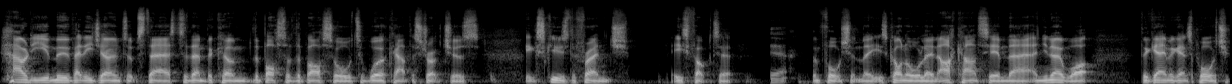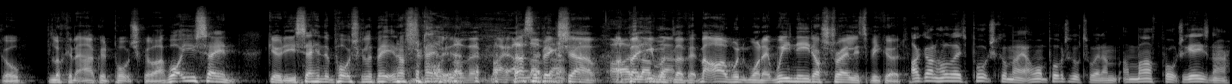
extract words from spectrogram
how do you move Eddie Jones upstairs to then become the boss of the boss or to work out the structures? Excuse the French, he's fucked it. Yeah. Unfortunately, he's gone all in. I can't see him there. And you know what? The game against Portugal, looking at how good Portugal are. What are you saying, Goody? Are you saying that Portugal are beating Australia? love it, mate. I That's a big that. shout. I, I bet you would that. love it. But I wouldn't want it. We need Australia to be good. I go on holiday to Portugal, mate. I want Portugal to win. I'm, I'm half Portuguese now.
